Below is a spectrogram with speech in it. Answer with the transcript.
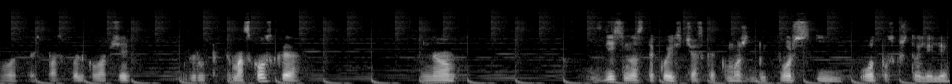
Вот, то есть поскольку вообще группа-то московская, но здесь у нас такой сейчас, как может быть, творческий отпуск, что ли, или,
